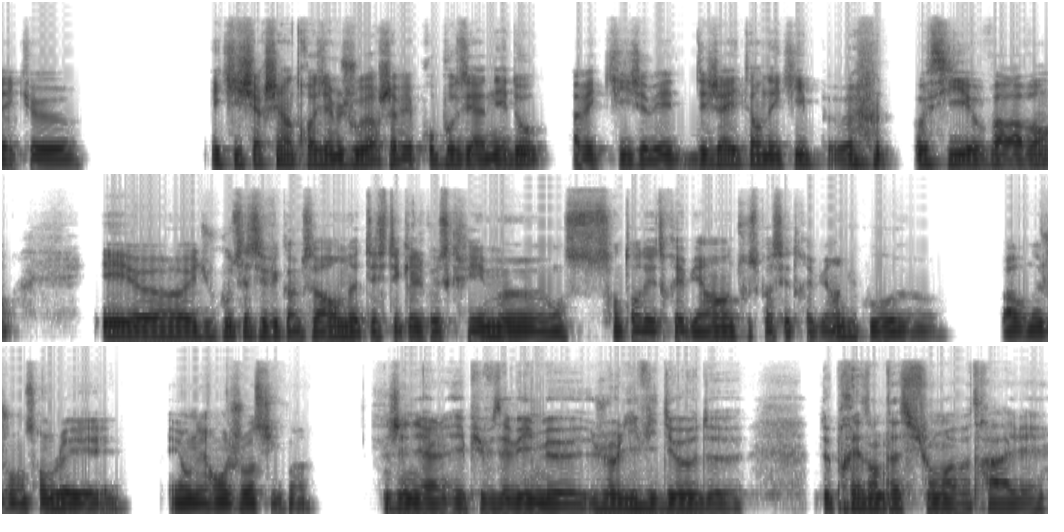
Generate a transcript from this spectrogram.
et que et qui cherchait un troisième joueur, j'avais proposé à Nedo, avec qui j'avais déjà été en équipe euh, aussi auparavant. Et, euh, et, du coup, ça s'est fait comme ça. On a testé quelques scrims, euh, on s'entendait très bien, tout se passait très bien. Du coup, bah, on a joué ensemble et, et on est rejoint Sigma. Génial. Et puis vous avez une jolie vidéo de, de présentation à votre arrivée.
